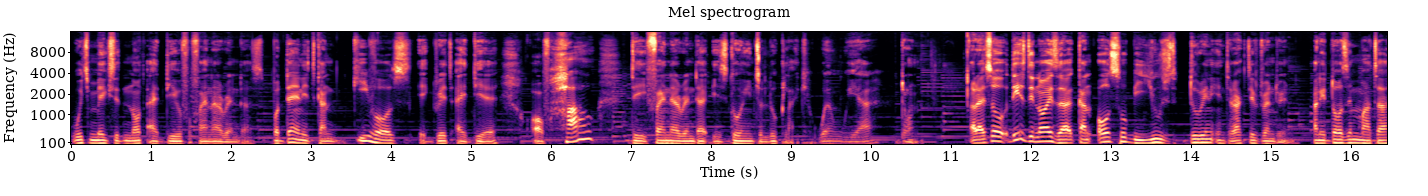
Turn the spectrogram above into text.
which makes it not ideal for final renders. But then it can give us a great idea of how the final render is going to look like when we are done. Alright, so this denoiser can also be used during interactive rendering and it doesn't matter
